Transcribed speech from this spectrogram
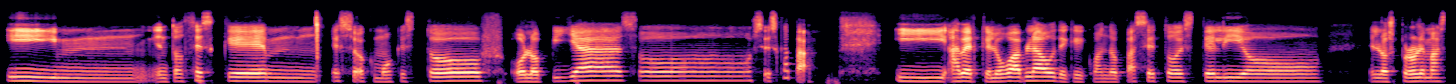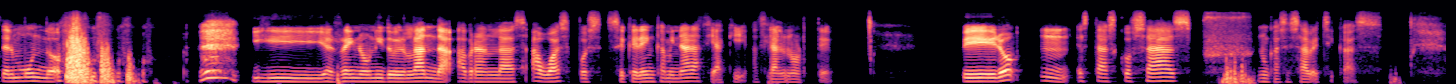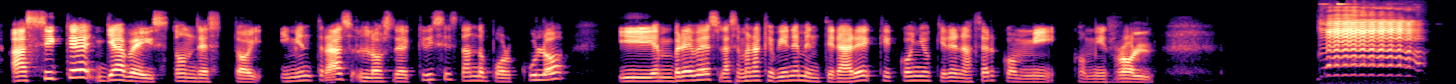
Y mm, entonces que mm, eso, como que esto o lo pillas o se escapa. Y a ver, que luego ha hablado de que cuando pase todo este lío en los problemas del mundo y el Reino Unido e Irlanda abran las aguas, pues se quiere encaminar hacia aquí, hacia el norte. Pero mmm, estas cosas nunca se sabe, chicas. Así que ya veis dónde estoy. Y mientras los de crisis dando por culo y en breves, la semana que viene, me enteraré qué coño quieren hacer con mi, con mi rol.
